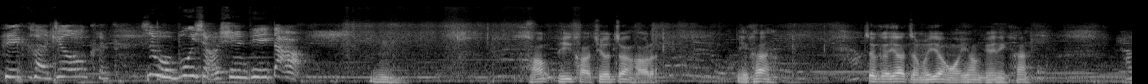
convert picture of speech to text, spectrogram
皮卡丘可是我不小心踢到。嗯，好，皮卡丘站好了，你看，这个要怎么用？我用给你看。好，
